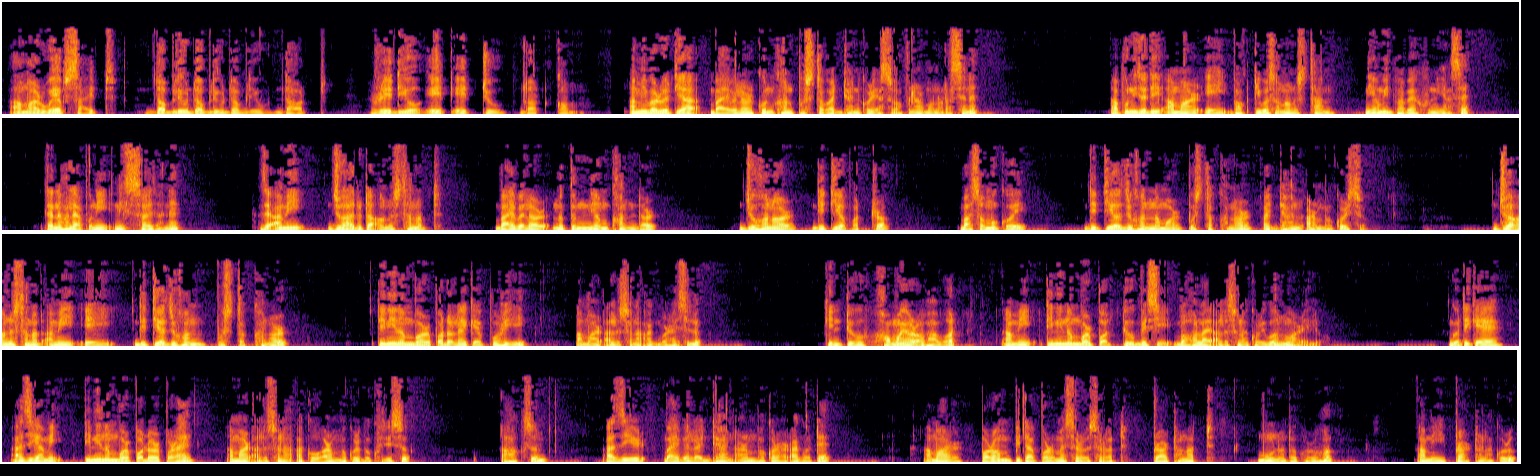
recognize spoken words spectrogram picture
আমাৰ website W W W dot radio' eight eight two dot com আমি বাৰু এতিয়া বাইবেলৰ কোনখন পুস্তক অধ্যয়ন কৰি আছো আপোনাৰ মনত আছেনে? আপুনি যদি আমাৰ এই ভক্তিবচন অনুষ্ঠান নিয়মিতভাৱে শুনি আছে তেনেহলে আপুনি নিশ্চয় জানে যে আমি যোৱা দুটা অনুষ্ঠানত বাইবেলৰ নতুন নিয়ম খণ্ডৰ জোহনৰ দ্বিতীয় পত্ৰ বা চমুকৈ দ্বিতীয় জোহন নামৰ পুস্তকখনৰ অধ্যয়ন আৰম্ভ কৰিছো। যোৱা অনুষ্ঠানত আমি এই দ্বিতীয় জোহন পুস্তকখনৰ তিনি নম্বৰ পদলৈকে পঢ়ি আমাৰ আলোচনা আগবঢ়াইছিলো। কিন্তু সময়ৰ অভাৱত আমি তিনি নম্বৰ পদটো বেছি বহলাই আলোচনা কৰিব নোৱাৰিলো। গতিকে আজি আমি তিনি নম্বৰ পদৰ পৰাই আমাৰ আলোচনা আকৌ আৰম্ভ কৰিব খুজিছো। আহকচোন আজিৰ বাইবেল অধ্যয়ন আৰম্ভ কৰাৰ আগতে আমাৰ পৰম পিতা পৰমেশ্বৰৰ ওচৰত প্ৰাৰ্থনাত মূৰ্ণত কৰোঁ হওক আমি প্ৰাৰ্থনা কৰোঁ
